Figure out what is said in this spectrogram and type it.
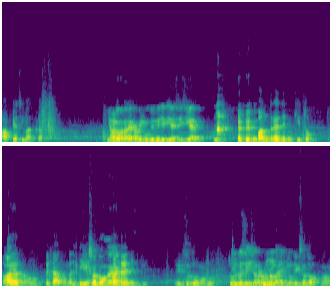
आप कैसी बात कर यहाँ तो बता रहे कपिल को भी मिलेगी या सीसीएल पंद्रह दिन की तो हाँ पिता को मिलती है। 102 में पंद्रह दिन की। 102 में बोल तो इसका इसका रूम नंबर लिख लो। 102 हाँ।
